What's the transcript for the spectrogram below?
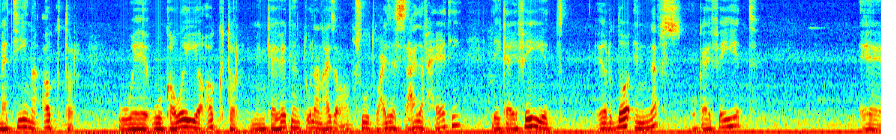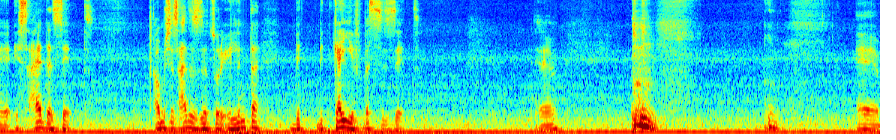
متينة أكتر وقوية أكتر من كيفية ان أنت تقول أنا عايز أبقى مبسوط وعايز السعادة في حياتي لكيفية إرضاء النفس وكيفية إسعاد الذات. أو مش إسعاد الذات سوري اللي أنت بتكيف بس الذات. آه. آه.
